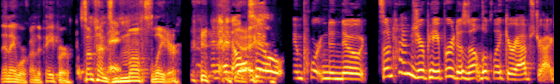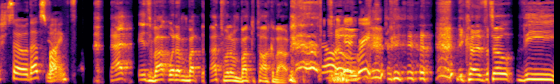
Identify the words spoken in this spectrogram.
then I work on the paper. Sometimes Okay. months later. And, and Yeah. also important to note, sometimes your paper does not look like your abstract, so that's Yep. fine. That is about what I'm about. That's what I'm about to talk about. Oh, okay, great. because so the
